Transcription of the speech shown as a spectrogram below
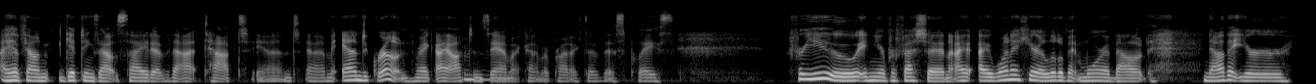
I have found giftings outside of that tapped and um, and grown. Right, I often say I'm a kind of a product of this place. For you in your profession, I, I want to hear a little bit more about now that you're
